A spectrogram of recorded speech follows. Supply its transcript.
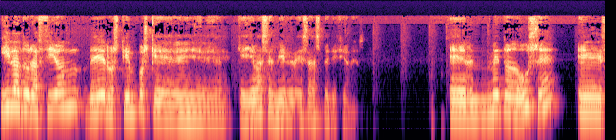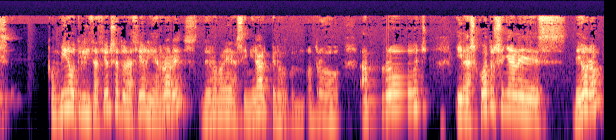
y la duración de los tiempos que, que, lleva a servir esas peticiones. El método USE combina utilización, saturación y errores de una manera similar, pero con otro approach, y las cuatro señales de oro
